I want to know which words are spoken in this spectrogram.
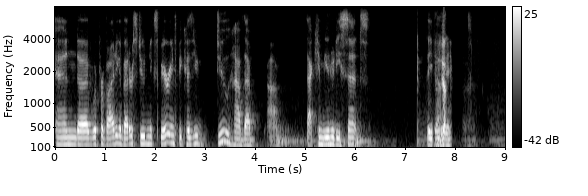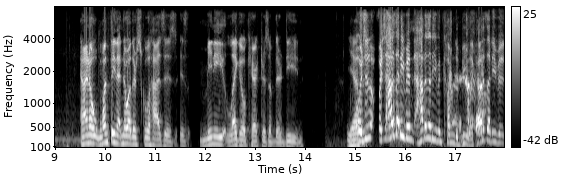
and uh, we're providing a better student experience because you do have that um, that community sense that you don't Yep. get And I know one thing that no other school has is is mini Lego characters of their dean. yeah Which is which how does that even how does that even come to be? Like how does that even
